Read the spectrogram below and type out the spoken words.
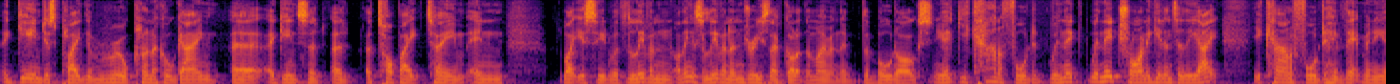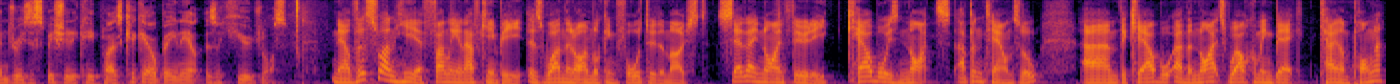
again, just played the real clinical game uh, against a, a, a, top eight team and like you said, with eleven, I think it's eleven injuries they've got at the moment. The, the Bulldogs, you, you can't afford it when they when they're trying to get into the eight. You can't afford to have that many injuries, especially to key players. Kikau being out is a huge loss. Now, this one here, funnily enough, Kempy, is one that I'm looking forward to the most. Saturday, 9.30, Cowboys Knights up in Townsville. Um, the Cowboy, uh, the Knights welcoming back Kalyn Ponga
